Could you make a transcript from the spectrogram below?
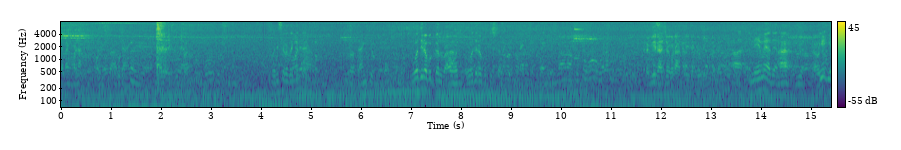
ಚೆನ್ನಾಗಿ ಮಾಡ ಪರಿಸರದ ಕತೆ. ಥ್ಯಾಂಕ್ ಯು ಓದಿರೋ ಬುಕ್ ಅಲ್ವಾ? ಓದಿರೋ ಬುಕ್ ಇಷ್ಟ ನನಗೆ ರವಿ ರಾಜಗೌಡ ಅಂತ ಇದೆ. ನೇಮೇ ಅದೇನಾ?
